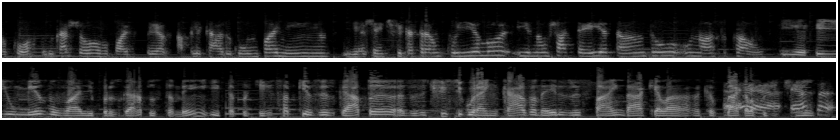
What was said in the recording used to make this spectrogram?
no corpo do cachorro, pode ser aplicado com um paninho e a gente fica tranquilo e não chateia tanto o nosso cão. E, e o mesmo vale para os gatos também, Rita? Porque a gente sabe que às vezes gato, é, às vezes é difícil segurar em casa, né? Eles saem, dá aquela, dá aquela é, essa,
